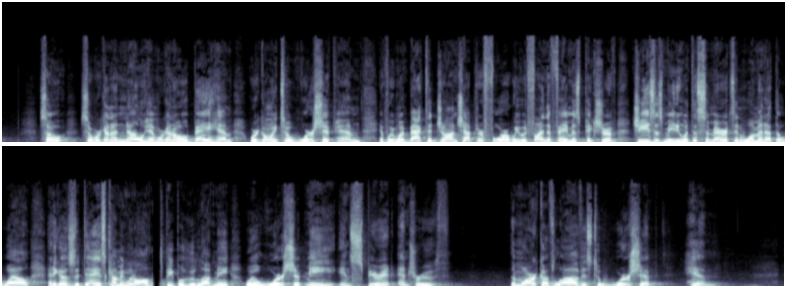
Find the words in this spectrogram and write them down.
So, so we're going to know him. We're going to obey him. We're going to worship him. If we went back to John chapter 4, we would find the famous picture of Jesus meeting with the Samaritan woman at the well. And he goes, The day is coming when all those people who love me will worship me in spirit and truth. The mark of love is to worship him.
